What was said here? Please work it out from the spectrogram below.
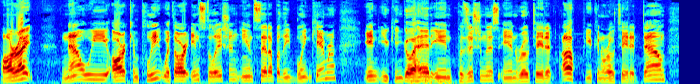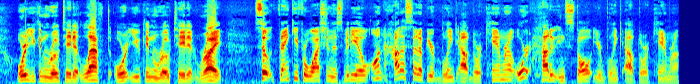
All right, now we are complete with our installation and setup of the blink camera and you can go ahead and position this and rotate it up, you can rotate it down, or you can rotate it left, or you can rotate it right. So thank you for watching this video on how to set up your Blink outdoor camera or how to install your Blink outdoor camera.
